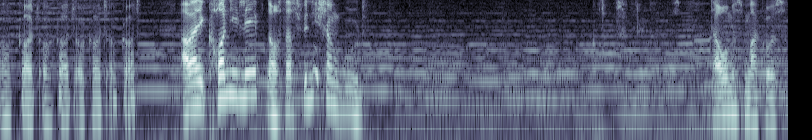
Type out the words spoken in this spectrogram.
Oh Gott, oh Gott, oh Gott, oh Gott. Aber die Conny lebt noch, das finde ich schon gut. Da oben ist Markus.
